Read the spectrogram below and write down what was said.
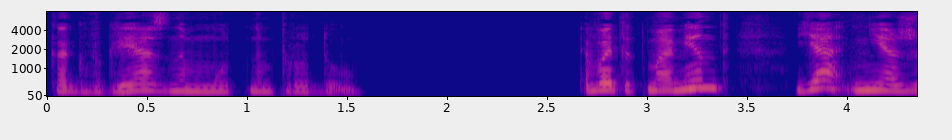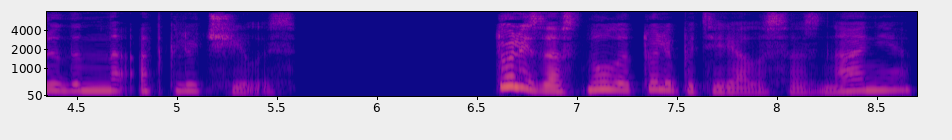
как в грязном мутном пруду. В этот момент я неожиданно отключилась. То ли заснула, то ли потеряла сознание.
